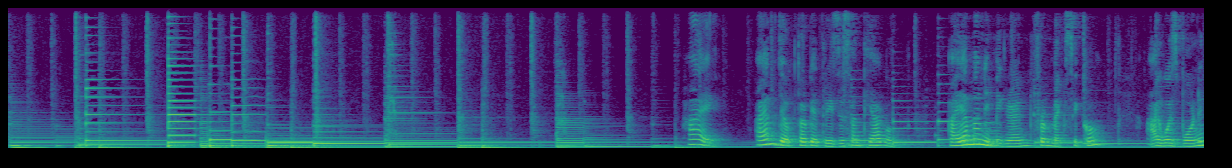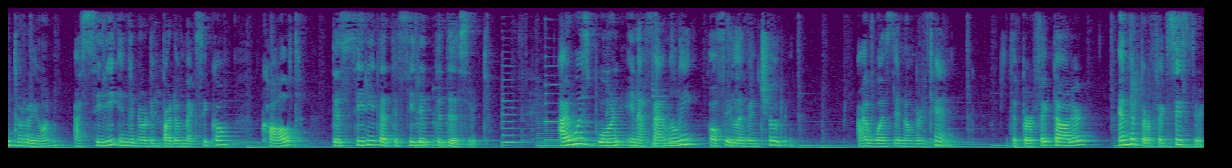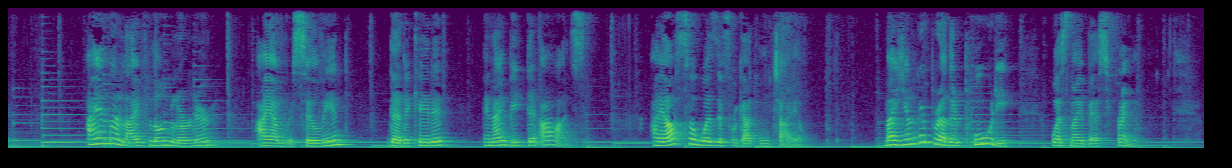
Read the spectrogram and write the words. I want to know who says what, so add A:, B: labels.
A: Hi, I am Dr. Beatriz de Santiago. I am an immigrant from Mexico. I was born in Torreon, a city in the northern part of Mexico called the city that defeated the desert. I was born in a family of 11 children. I was the number 10, the perfect daughter and the perfect sister. I am a lifelong learner. I am resilient, dedicated, and I beat the odds. I also was the forgotten child. My younger brother Puri was my best friend.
